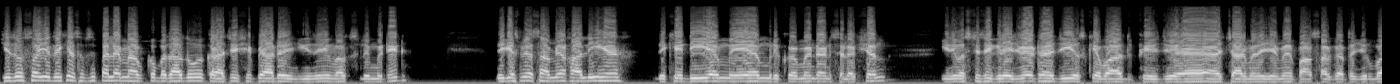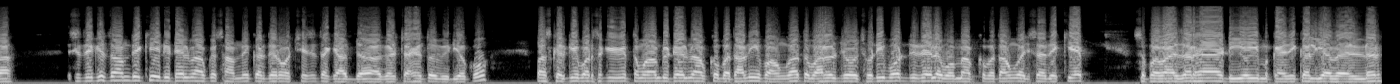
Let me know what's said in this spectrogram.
जी दोस्तों, ये देखिए, सबसे पहले मैं आपको बता दूँ, Karachi shipyard engineering works limited. देखिए, इसमें असामियाँ खाली हैं। देखिए DM AM requirement and selection university से ग्रेजुएट है जी, उसके बाद फिर जो है एच आर मैनेजर में पाँच साल का तजुर्बा। इसी तरीके से हम देखिए डिटेल में आपके सामने कर दे रहा हूँ अच्छे से, ताकि आप अगर चाहें तो वीडियो को बस करके पढ़ सके तमाम डिटेल में आपको बता नहीं पाऊँगा। तो बहरहाल जो छोटी बहुत डिटेल है, वो मैं आपको बताऊँगा। जैसे देखिए सुपरवाइजर है डी मैकेनिकल या वेल्डर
